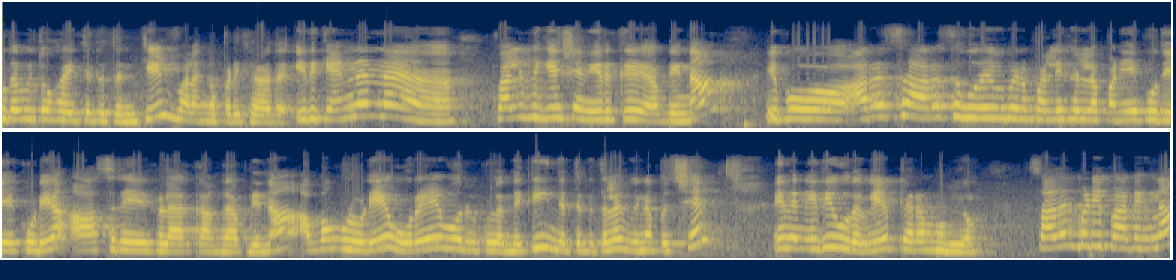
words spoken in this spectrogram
உதவித்தொகை திட்டத்தின் கீழ் வழங்கப்படுகிறது. இதுக்கு என்னென்ன குவாலிஃபிகேஷன் இருக்கு அப்படின்னா இப்போ அரசு அரசு உதவி பெறும் பள்ளிகளில் பணியபுரியக்கூடிய ஆசிரியர்களா இருக்காங்க அப்படின்னா அவங்களுடைய ஒரே ஒரு குழந்தைக்கு இந்த திட்டத்தில் விண்ணப்பிச்சு இந்த நிதி உதவியை பெற முடியும். ஸோ அதன்படி பார்த்தீங்கன்னா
